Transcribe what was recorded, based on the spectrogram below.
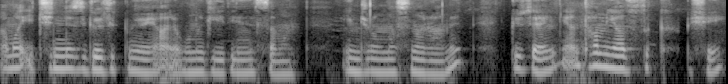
Ama içiniz gözükmüyor yani bunu giydiğiniz zaman. ince olmasına rağmen. Güzel. Yani tam yazlık bir şey.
